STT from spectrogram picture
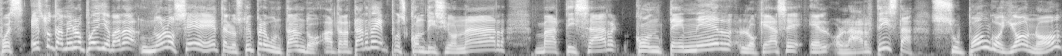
pues esto también lo puede llevar a, no lo sé, eh, te lo estoy preguntando, a tratar de pues condicionar, matizar, contener lo que hace él o la artista. Supongo yo, ¿no?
